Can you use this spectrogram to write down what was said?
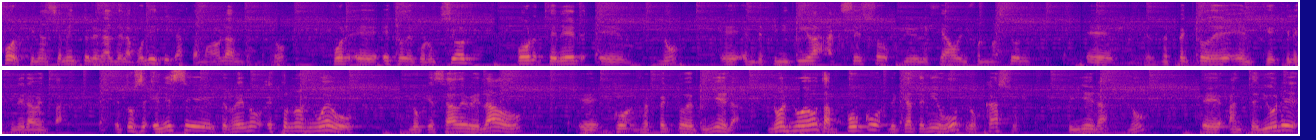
por financiamiento ilegal de la política, estamos hablando, ¿no? por eh, hechos de corrupción, por tener, eh, ¿no? en definitiva, acceso privilegiado a información eh, respecto de el que, le genera ventaja. Entonces, en ese terreno, esto no es nuevo lo que se ha develado eh, con respecto de Piñera. No es nuevo tampoco de que ha tenido otros casos Piñera, ¿no? Eh, anteriores,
